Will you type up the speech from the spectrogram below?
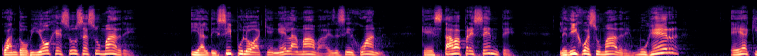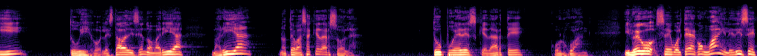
cuando vio Jesús a su madre y al discípulo a quien él amaba, es decir, Juan, que estaba presente, le dijo a su madre, mujer, he aquí tu hijo. Le estaba diciendo a María, María, no te vas a quedar sola. Tú puedes quedarte con Juan. Y luego se voltea con Juan y le dice,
